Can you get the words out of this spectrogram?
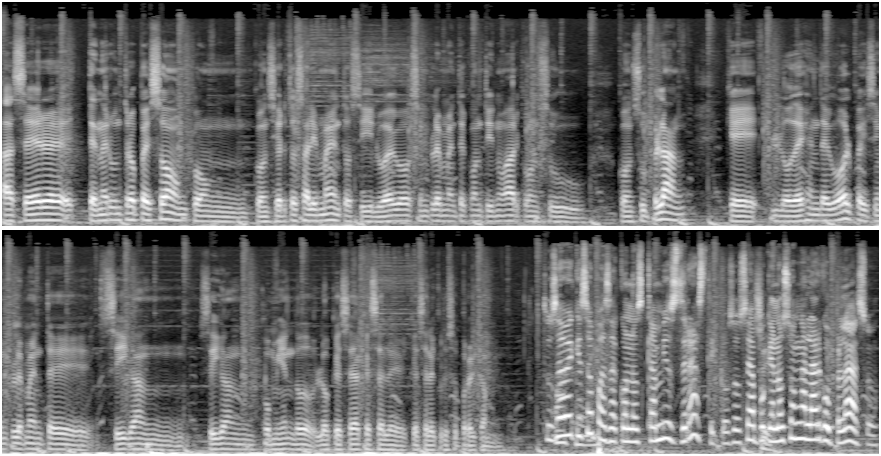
hacer eh, tener un tropezón con, con ciertos alimentos y luego simplemente continuar con su con su plan que lo dejen de golpe y simplemente sigan sigan comiendo lo que sea que se le que se le cruce por el camino. Tú sabes que eso pasa con los cambios drásticos, o sea, porque Sí. no son a largo plazo.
